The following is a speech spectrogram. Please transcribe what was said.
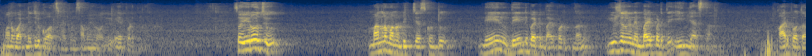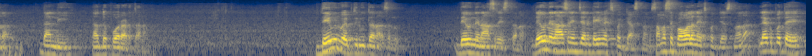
మనం వాటిని ఎదుర్కోవాల్సినటువంటి సమయం ఏర్పడుతుంది. సో ఈరోజు మనలో మనం డిక్ చేసుకుంటూ నేను దేన్ని బట్టి భయపడుతున్నాను? యూజువల్గా నేను భయపడితే ఏం చేస్తాను? పారిపోతానా? దాన్ని దాంతో పోరాడతానా? దేవుని వైపు తిరుగుతాను అసలు? దేవుని నేను ఆశ్రయిస్తాను? దేవుని నేను ఆశ్రయించానంటే ఏం ఎక్స్పెక్ట్ చేస్తున్నాను? సమస్య పోవాలని ఎక్స్పెక్ట్ చేస్తున్నానా? లేకపోతే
